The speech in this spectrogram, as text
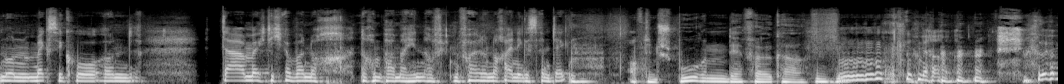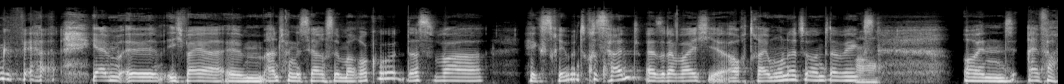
nur in Mexiko und da möchte ich aber noch noch ein paar Mal hin auf jeden Fall und noch einiges entdecken. Auf den Spuren der Völker. genau, so ungefähr. Ja, äh, ich war ja ähm, Anfang des Jahres in Marokko. Das war extrem interessant. Also da war ich auch drei Monate unterwegs. Wow. Und einfach,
